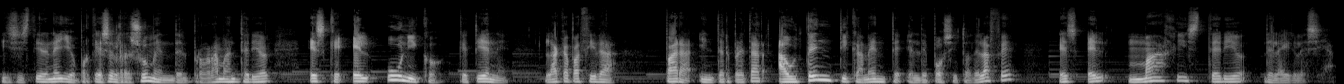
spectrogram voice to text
insistir en ello porque es el resumen del programa anterior, es que el único que tiene la capacidad para interpretar auténticamente el depósito de la fe es el magisterio de la Iglesia.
